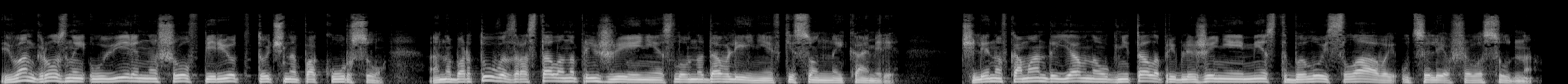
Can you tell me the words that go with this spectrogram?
Иван Грозный уверенно шел вперед точно по курсу, а на борту возрастало напряжение, словно давление в кессонной камере. Членов команды явно угнетало приближение мест былой славы уцелевшего судна.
